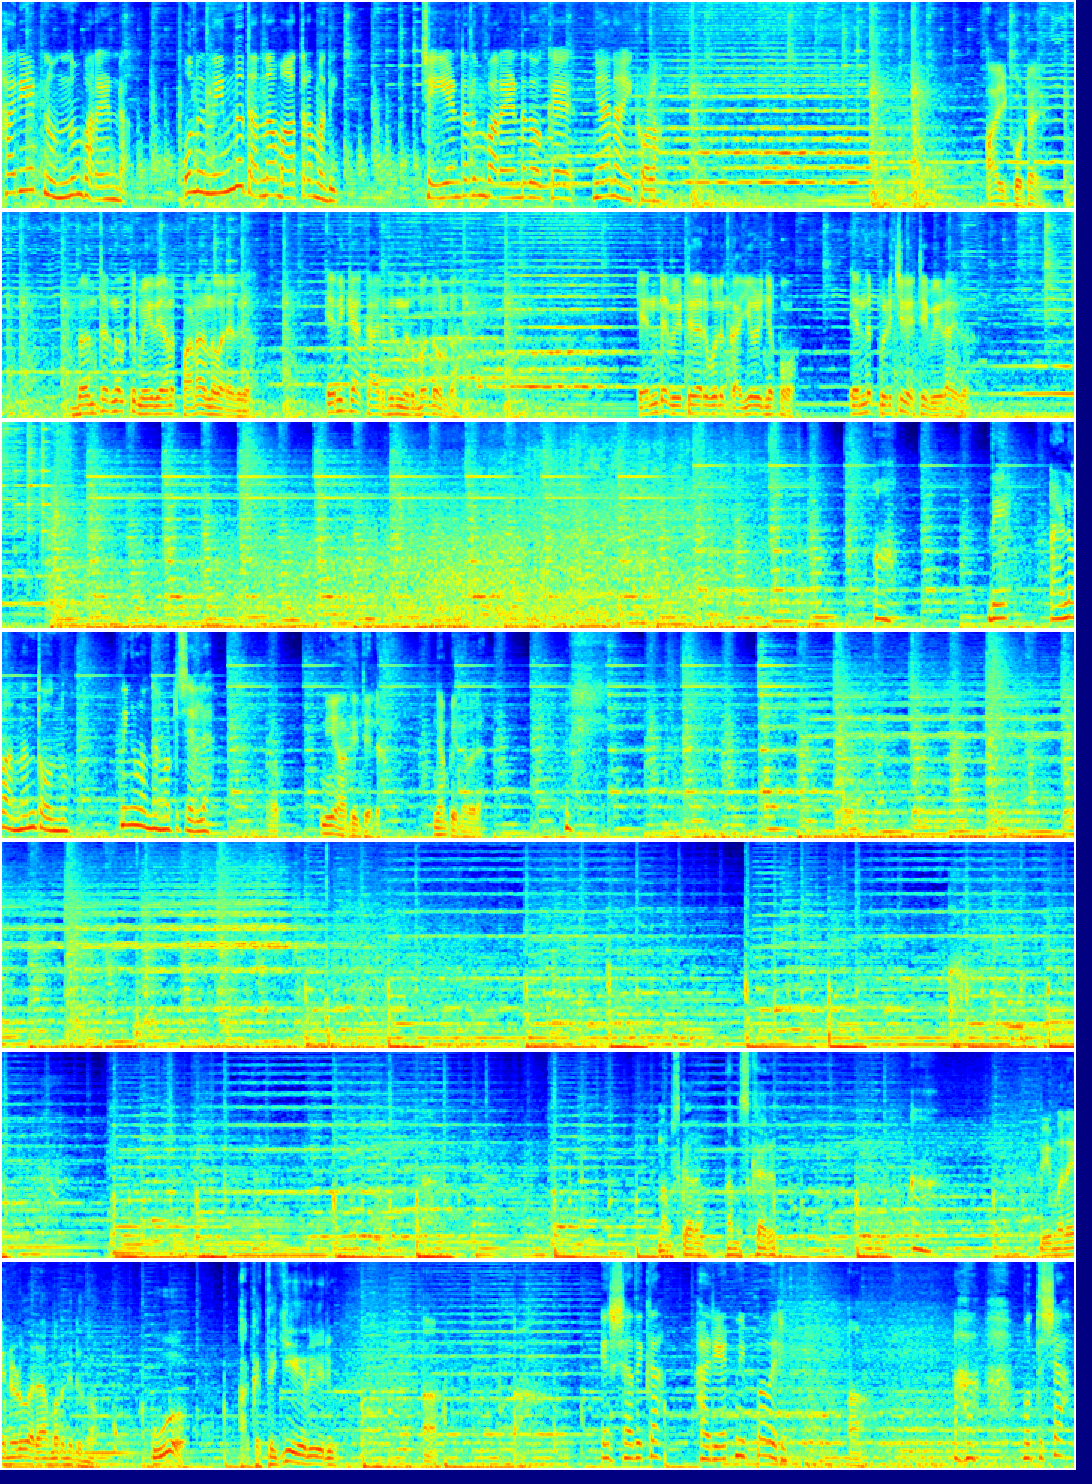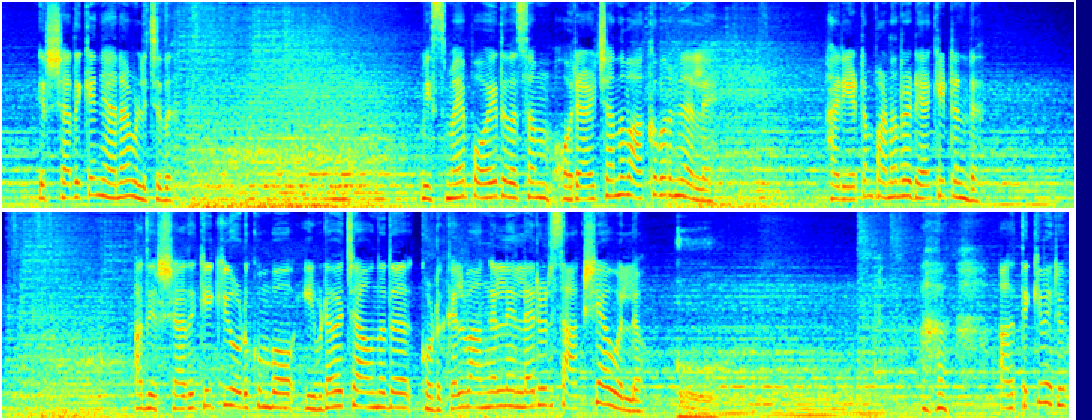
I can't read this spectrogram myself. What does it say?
ഹരിയേട്ടനൊന്നും പറയണ്ട. ഒന്ന് നിന്ന് തന്നാൽ മാത്രം മതി. ചെയ്യേണ്ടതും പറയേണ്ടതും ഒക്കെ ഞാൻ ആയിക്കോളാം. ആയിക്കോട്ടെ. ബന്ധങ്ങൾക്ക് മീതിയാണ് പണം എന്ന് പറയരുത്. എനിക്ക് ആ കാര്യത്തിൽ നിർബന്ധമുണ്ട്. എന്റെ വീട്ടുകാർ പോലും കൈയൊഴിഞ്ഞപ്പോ എന്നെ പിടിച്ചു കയറ്റിയ വീടായത് ആ ദേ അയാൾ വന്നെന്ന് തോന്നുന്നു. നിങ്ങളൊന്നങ്ങോട്ട് ചെല്ല. നീ ആദ്യം ചെല്ല. ഞാൻ പിന്നെ വരാം. നമസ്കാരം. നമസ്കാരം. വിമല എന്നോട് വരാൻ പറഞ്ഞിരുന്നോ? ഓ അകത്തേക്ക് കയറി വരൂ. ആ. ഇർഷാദിക്ക. ഹരിയേട്ടൻ ഇപ്പൊ വരും. മുത്തശ്ശ ഇർഷാദിക്ക ഞാനാ വിളിച്ചത്. വിസ്മയ പോയ ദിവസം ഒരാഴ്ച എന്ന് വാക്ക് പറഞ്ഞതല്ലേ? ഹരിയേട്ടൻ പണം റെഡിയാക്കിയിട്ടുണ്ട്. അത് ഇർഷാദിക്കയ്ക്ക് കൊടുക്കുമ്പോ ഇവിടെ വെച്ചാവുന്നത് കൊടുക്കൽ വാങ്ങലിന് എല്ലാരും ഒരു സാക്ഷിയാവുമല്ലോ. അകത്തേക്ക് വരൂ.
